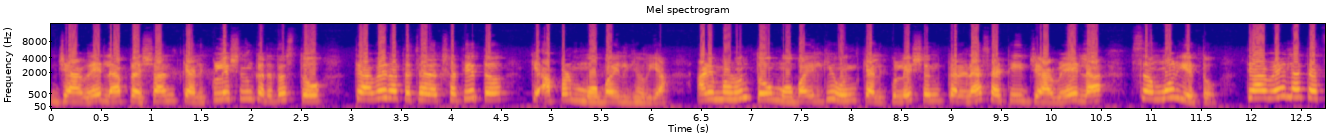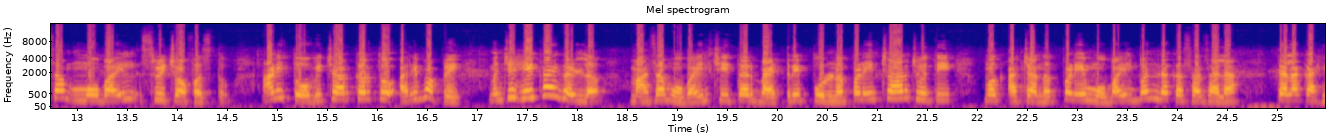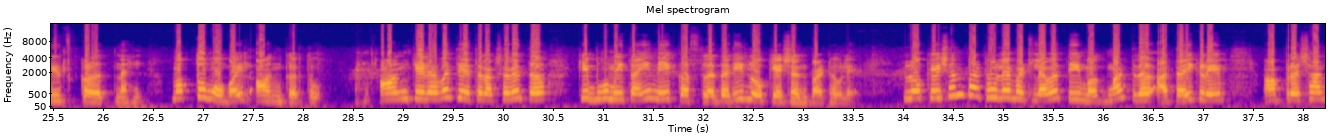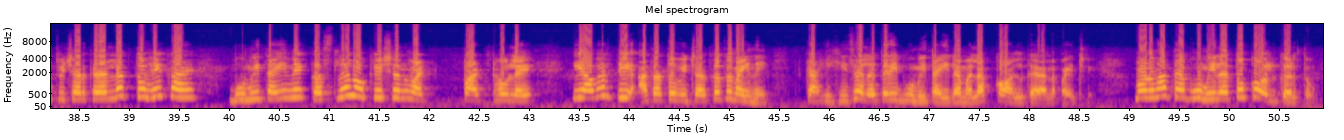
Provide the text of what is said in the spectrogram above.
ज्या वेळेला प्रशांत कॅल्क्युलेशन करत असतो त्यावेळेला त्याच्या लक्षात येतं की आपण मोबाईल घेऊया. आणि म्हणून तो मोबाईल घेऊन कॅल्क्युलेशन करण्यासाठी ज्या वेळेला समोर येतो त्यावेळेला त्याचा मोबाईल स्विच ऑफ असतो. आणि तो विचार करतो अरे बापरे! म्हणजे हे काय घडलं? माझा मोबाईलची तर बॅटरी पूर्णपणे चार्ज होती. मग अचानकपणे मोबाईल बंद कसा झाला? त्याला काहीच कळत नाही. मग तो मोबाईल ऑन करतो. ऑन केल्यावर त्याचं लक्षात येतं की भूमिताईने कसलं तरी लोकेशन पाठवले. लोकेशन पाठवले म्हटल्यावरती मग मात्र आता इकडे प्रशांत विचार करायला लागतो हे काय? भूमिताईने कसलं लोकेशन वाट पाठवलंय? यावरती आता तो विचार करतो नाही नाही. काहीही झालं तरी भूमिताईला मला कॉल करायला पाहिजे. म्हणून आता भूमीला तो कॉल करतो.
